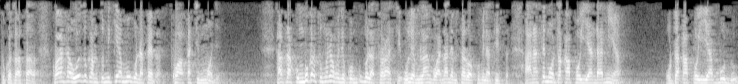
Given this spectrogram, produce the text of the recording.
Tuko sawasawa kwanza huwezi ukamtumikia mungu na fedha kwa wakati mmoja. Sasa kumbuka tumeona kwenye kumbukumbu la torati ule mlango wa nane mstari wa kumi na tisa. Anasema utakapoiandamia utakapoiabudu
